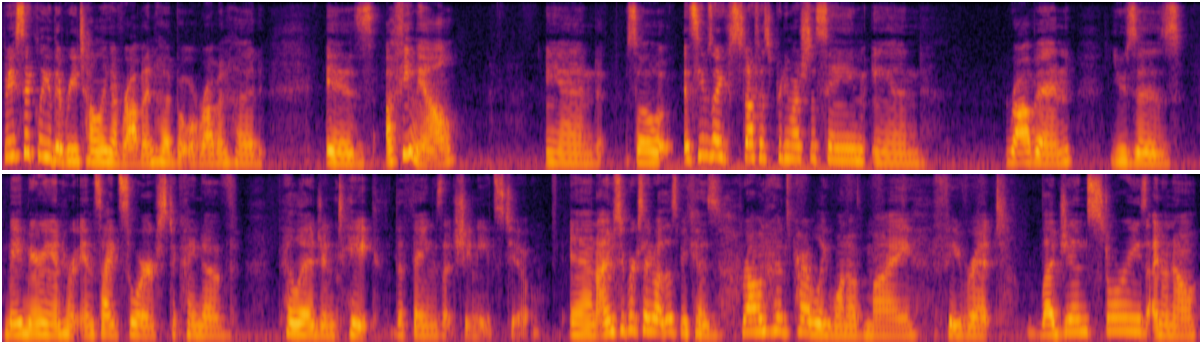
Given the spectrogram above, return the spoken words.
basically the retelling of Robin Hood, but where Robin Hood is a female. And so it seems like stuff is pretty much the same, and Robin uses Maid Marian, her inside source, to kind of pillage and take the things that she needs to. And I'm super excited about this because Robin Hood's probably one of my favorite legend stories. I don't know,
